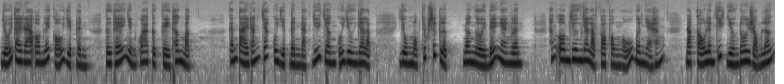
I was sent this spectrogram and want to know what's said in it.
duỗi tay ra ôm lấy cổ Diệp Đình, tư thế nhìn qua cực kỳ thân mật. Cánh tay rắn chắc của Diệp Đình đặt dưới chân của Dương Gia Lập, dùng một chút sức lực nâng người bế ngang lên. Hắn ôm Dương Gia Lập vào phòng ngủ bên nhà hắn, đặt cậu lên chiếc giường đôi rộng lớn,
